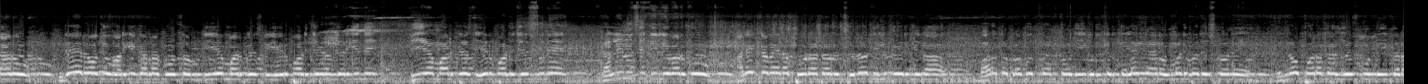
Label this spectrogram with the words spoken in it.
గారు ఇదే రోజు వర్గీకరణ కోసం టీఎంఆర్పిఎస్ ఏర్పాటు చేయడం జరిగింది. టీఎంఆర్పిఎస్ ఏర్పాటు చేసుకునే గల్లీ నుంచి ఢిల్లీ వరకు అనేకమైన పోరాటాలు చెలో ఢిల్లీ పేరు మీద భారత ప్రభుత్వంతో ఇక్కడ ఇక్కడ తెలంగాణ ఉమ్మడి ప్రదేశ్లోనే ఎన్నో పోరాటాలు చేసుకుంటూ ఇక్కడ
